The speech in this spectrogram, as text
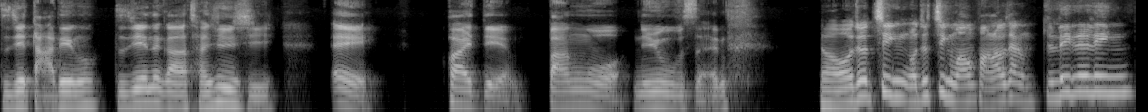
直接打电话，直接那个传讯息，哎、欸，快点帮我女武神！然 后我就进，我就进王房，然后这样铃铃铃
